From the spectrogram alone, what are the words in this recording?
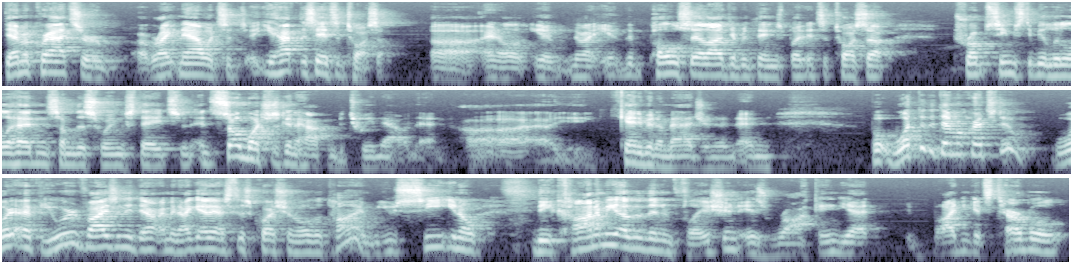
Democrats are uh, right now. It's a, you have to say it's a toss up. Uh, I know you know, the polls say a lot of different things, but it's a toss up. Trump seems to be a little ahead in some of the swing states, and, and so much is going to happen between now and then. Uh, you can't even imagine. And, and but what do the Democrats do? What if you were advising the? I mean, I get asked this question all the time. You see, you know, the economy, other than inflation, is rocking. Yet Biden gets terrible,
